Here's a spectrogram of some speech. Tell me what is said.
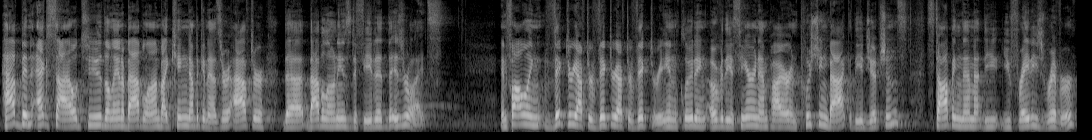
have been exiled to the land of Babylon by King Nebuchadnezzar after the Babylonians defeated the Israelites. In following victory after victory after victory, including over the Assyrian Empire and pushing back the Egyptians, stopping them at the Euphrates River,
